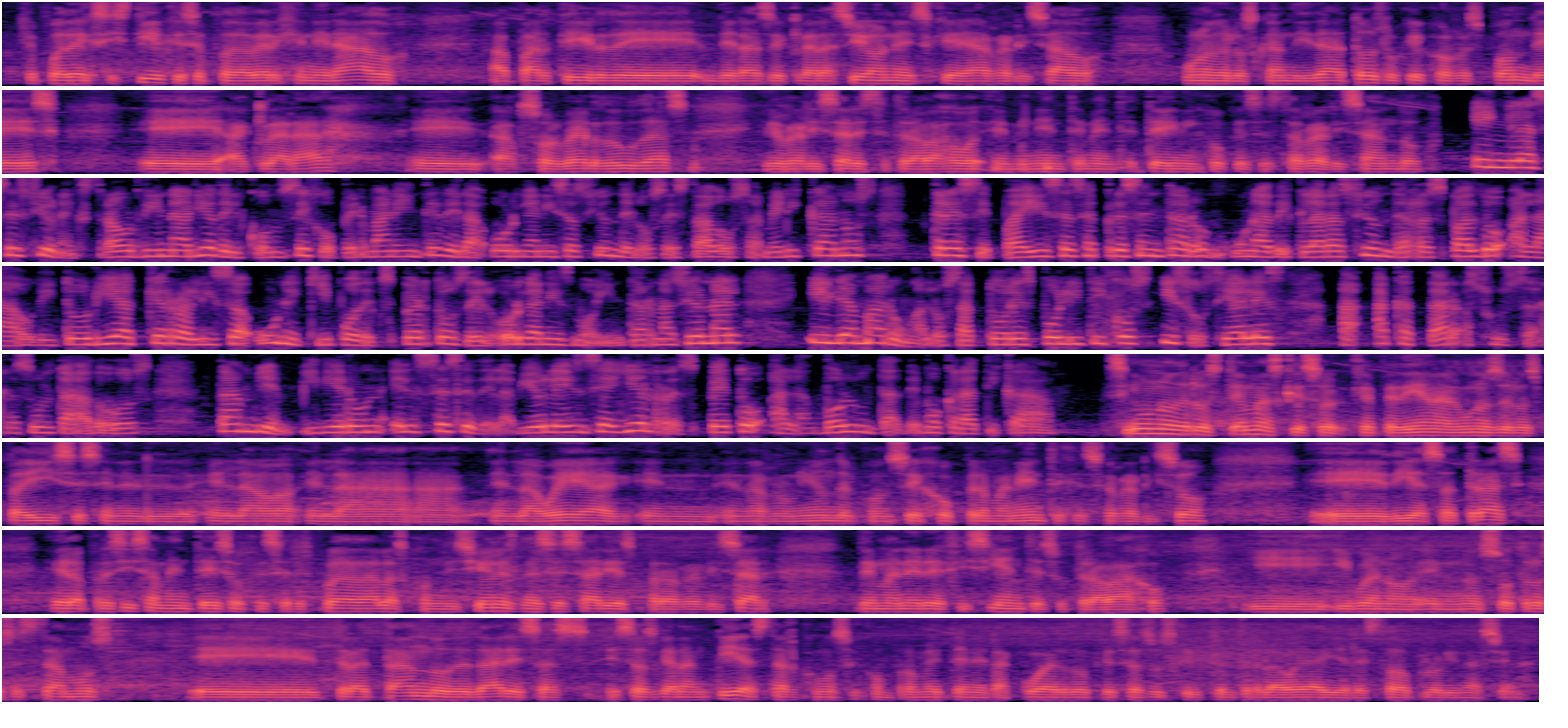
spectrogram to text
que pueda existir, que se pueda haber generado a partir de, las declaraciones que ha realizado uno de los candidatos, lo que corresponde es eh, aclarar, eh, absolver dudas y realizar este trabajo eminentemente técnico que se está realizando. En la sesión extraordinaria del Consejo Permanente de la Organización de los Estados Americanos, 13 países se presentaron una declaración de respaldo a la auditoría que realiza un equipo de expertos del organismo internacional y llamaron a los actores políticos y sociales a acatar sus resultados. También pidieron el cese de la violencia y el respeto a la voluntad democrática. Sí, uno de los temas que, pedían algunos de los países en, la, OEA, en, la reunión del Consejo Permanente que se realizó eh, días atrás, era precisamente eso, que se les pueda dar las condiciones necesarias para realizar de manera eficiente su trabajo. Y, bueno, nosotros estamos eh, tratando de dar esas garantías, tal como se compromete en el acuerdo que se ha suscrito entre la OEA y el Estado plurinacional.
